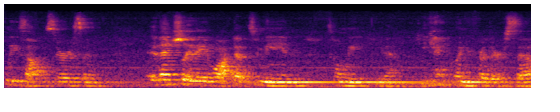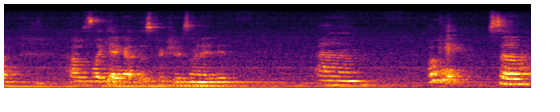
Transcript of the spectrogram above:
police officers and eventually they walked up to me and told me, you know, you can't go any further. So I was like, yeah, I got those pictures when I did. Um, okay, so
